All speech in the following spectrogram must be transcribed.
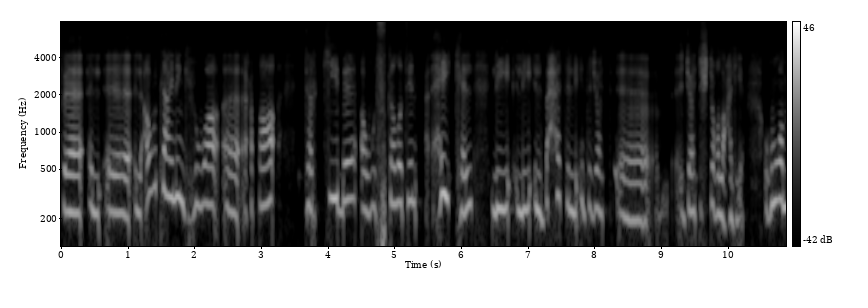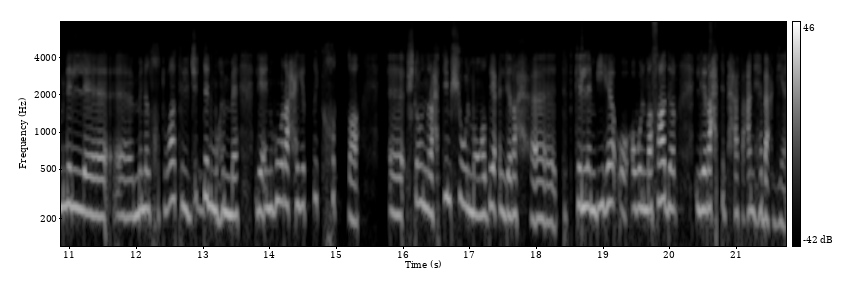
فال outlining هو إعطاء تركيبة أو skeleton هيكل للبحث اللي أنت جاي آه، جاي تشتغل عليه. وهو من آه، من الخطوات الجدا مهمة لأنه هو راح يعطيك خطة آه، شلون راح تمشي والمواضيع اللي راح تتكلم بيها أو المصادر اللي راح تبحث عنها بعدين.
